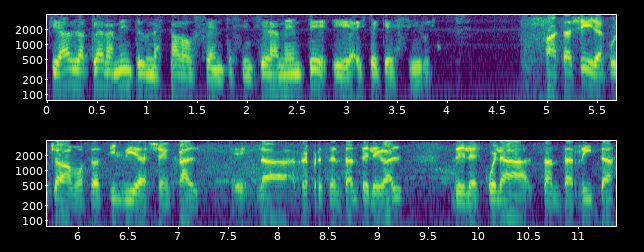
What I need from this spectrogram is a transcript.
que habla claramente de un Estado ausente, sinceramente, eh, esto hay que decirlo. Hasta allí la escuchábamos a Silvia Schenhals, es la representante legal de la escuela Santa Rita,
